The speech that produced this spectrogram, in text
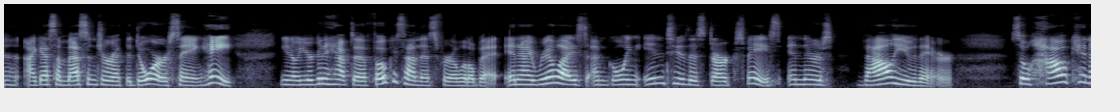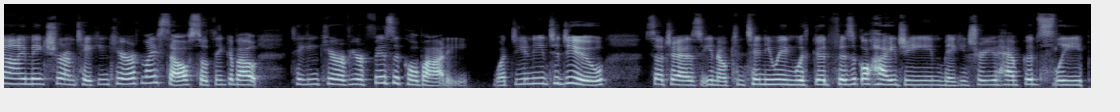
I guess a messenger at the door saying, Hey, you know, you're going to have to focus on this for a little bit. And I realized I'm going into this dark space and there's value there. So, how can I make sure I'm taking care of myself? So, think about taking care of your physical body. What do you need to do? Such as, you know, continuing with good physical hygiene, making sure you have good sleep,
